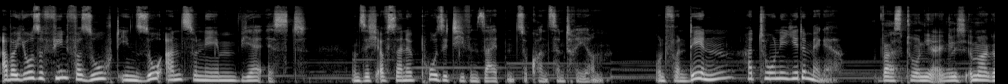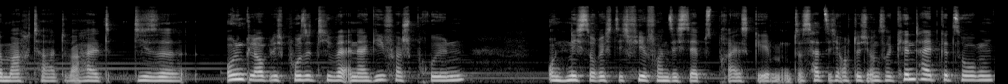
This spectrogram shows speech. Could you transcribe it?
aber Josephine versucht, ihn so anzunehmen, wie er ist und sich auf seine positiven Seiten zu konzentrieren. Und von denen hat Toni jede Menge. Was Toni eigentlich immer gemacht hat, war halt diese unglaublich positive Energie versprühen und nicht so richtig viel von sich selbst preisgeben. Das hat sich auch durch unsere Kindheit gezogen.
